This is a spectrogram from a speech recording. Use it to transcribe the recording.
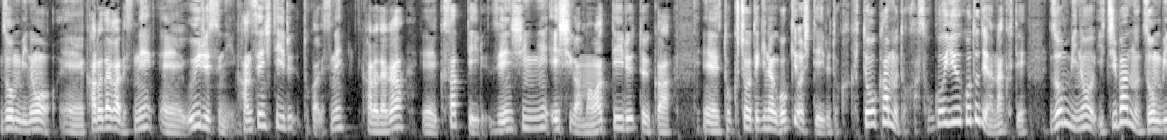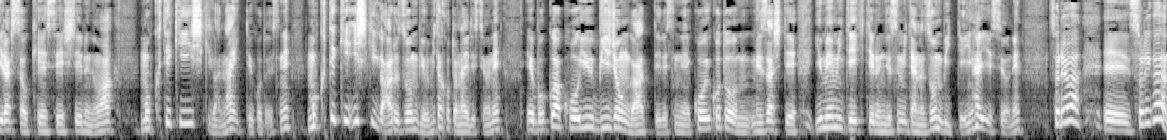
ゾンビの、えー、体がですね、えー、ウイルスに感染しているとかですね、体が、えー、腐っている、全身に壊死が回っているというか、え特徴的な動きをしているとか、人を噛むとか、そういうことではなくて、ゾンビの一番のゾンビらしさを形成しているのは、目的意識がないということですね。目的意識があるゾンビを見たことないですよね。え僕はこういうビジョンがあってですね、こういうことを目指して夢見て生きてるんですみたいなゾンビっていないですよね。それは、えそれが、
